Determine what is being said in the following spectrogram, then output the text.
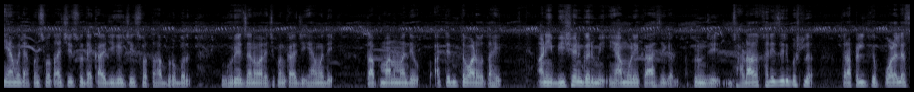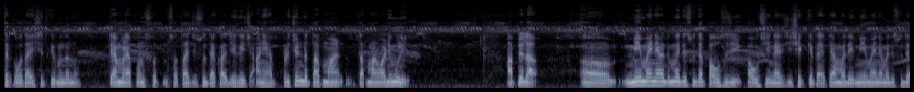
यामध्ये आपण स्वतःची सुद्धा काळजी घ्यायची स्वतःबरोबर गुरे जनावरांची पण काळजी ह्यामध्ये तापमानामध्ये अत्यंत वाढ होत आहे. आणि भीषण गरमी ह्यामुळे काय असेल आपण जे झाडाखाली जरी बसलं तर आपल्याला इतकं पोळाल्यासारखं होत आहे शेतकरी बंधनं त्यामुळे आपण स्व स्वतःची सुद्धा काळजी घ्यायची आणि ह्या प्रचंड तापमान तापमानवाढीमुळे आपल्याला मे महिन्यामध्ये मध्ये सुद्धा पावसाची पाऊस येण्याची शक्यता आहे. त्यामध्ये मे महिन्यामध्ये सुद्धा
